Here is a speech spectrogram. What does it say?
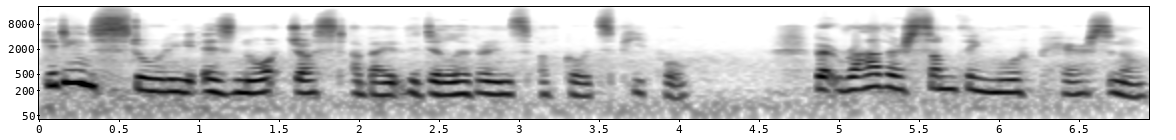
Gideon's story is not just about the deliverance of God's people, but rather something more personal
